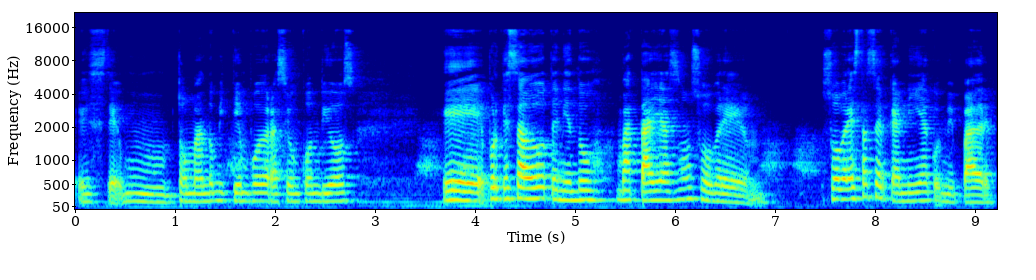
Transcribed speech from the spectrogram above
este, mm, tomando mi tiempo de oración con Dios, porque he estado teniendo batallas ¿no? sobre, sobre esta cercanía con mi padre.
